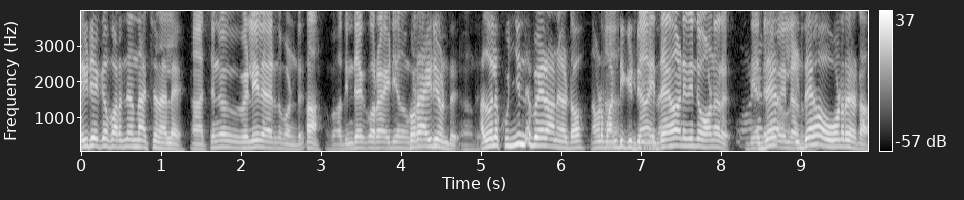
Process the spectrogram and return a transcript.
ഐഡിയ ഒക്കെ പറഞ്ഞു തന്ന അച്ഛനല്ലേ അച്ഛന് വെളിയിലായിരുന്നു പണ്ട്. അതിന്റെ കുറെ ഐഡിയ കുറെ ഐഡിയ ഉണ്ട്. അതുപോലെ കുഞ്ഞിന്റെ പേരാണ് കേട്ടോ നമ്മുടെ വണ്ടി കിട്ടി ഇദ്ദേഹമാണ് ഇതിന്റെ ഓണർ ഇദ്ദേഹം ഓണർ കേട്ടോ.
